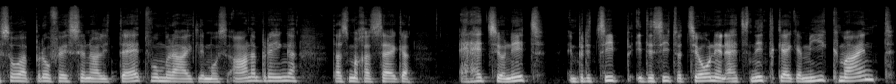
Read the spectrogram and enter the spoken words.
so eine Professionalität, die man eigentlich muss anbringen muss, dass man kann sagen er hat es ja nicht, im Prinzip in der Situation, er hat es nicht gegen mich gemeint,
